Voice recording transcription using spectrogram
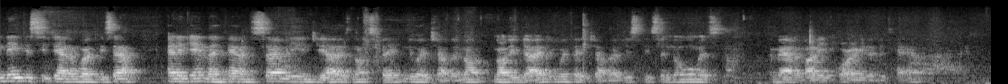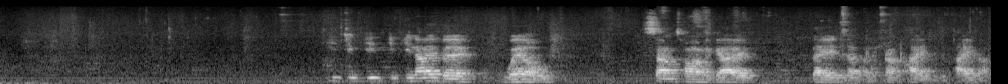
need to sit down and work this out. And again, they found so many NGOs not speaking to each other, not, not engaging with each other, just this enormous amount of money pouring into the town. If, you know Bourke well, some time ago, they ended up on the front page of the paper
